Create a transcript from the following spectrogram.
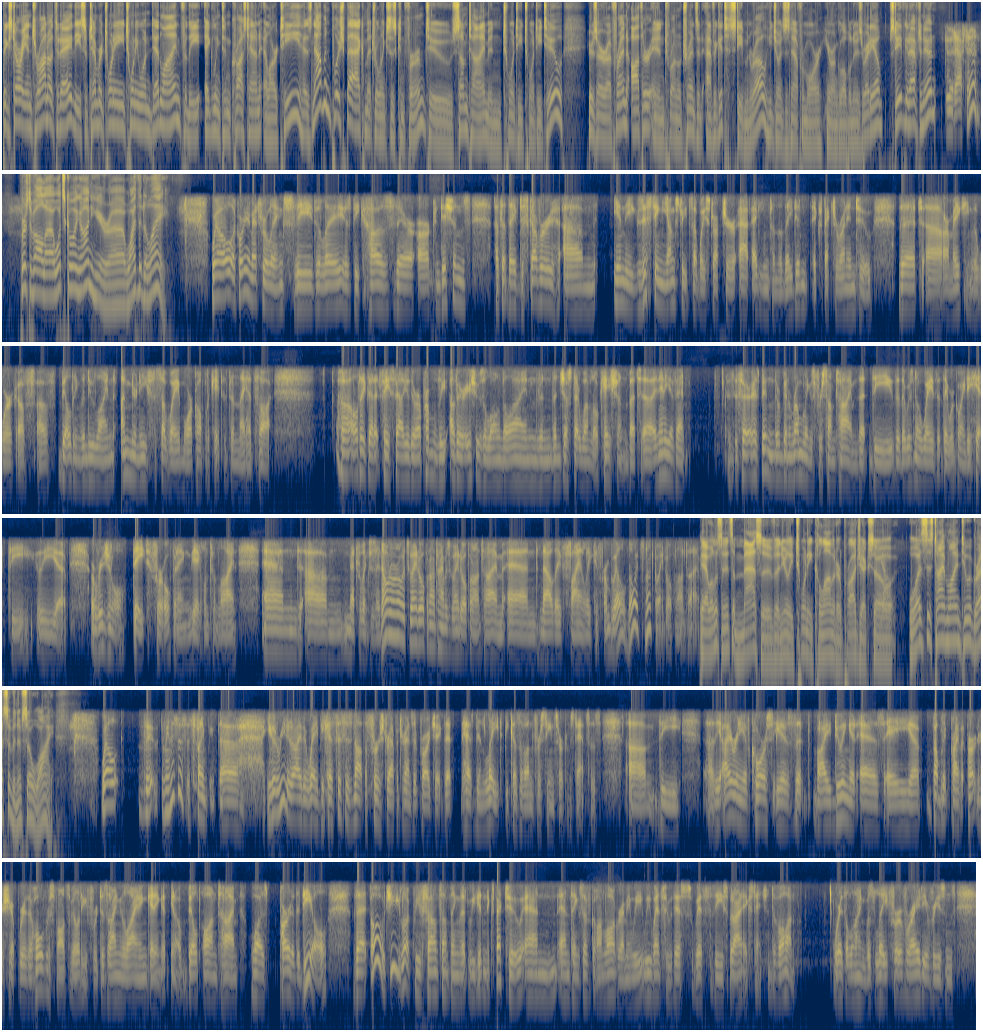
Big story in Toronto today. The September 2021 deadline for the Eglinton Crosstown LRT has now been pushed back, Metrolinx has confirmed, to sometime in 2022. Here's our uh, friend, author, and Toronto Transit advocate, Steve Munro. He joins us now for more here on Global News Radio. Steve, good afternoon. Good afternoon. First of all, uh, what's going on here? Uh, why the delay? Well, according to Metrolinx, the delay is because there are conditions uh, that they've discovered um, in the existing Yonge Street subway structure at Eglinton that they didn't expect to run into that uh, are making the work of, of building the new line underneath the subway more complicated than they had thought. Uh, I'll take that at face value. There are probably other issues along the line than, than just at one location, but uh, in any event, there has been there have been rumblings for some time that the that there was no way that they were going to hit the the uh, original date for opening the Eglinton line, and um, Metrolinx said no no no it's going to open on time it's going to open on time and now they've finally confirmed well no it's not going to open on time. Yeah well listen it's a massive uh, nearly 20 kilometer project so yeah. was this timeline too aggressive and if so why? Well, the, I mean, this is it's funny. Uh, you can read it either way because this is not the first rapid transit project that has been late because of unforeseen circumstances. Um, the uh, the irony, of course, is that by doing it as a uh, public-private partnership, where the whole responsibility for designing the line and getting it, you know, built on time was part of the deal that oh gee look we've found something that we didn't expect to and and things have gone longer i mean we we went through this with the spadina extension to vaughan where the line was late for a variety of reasons.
